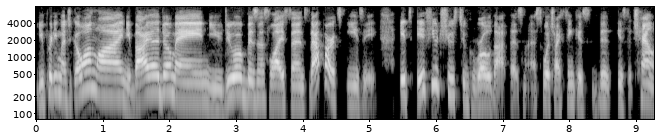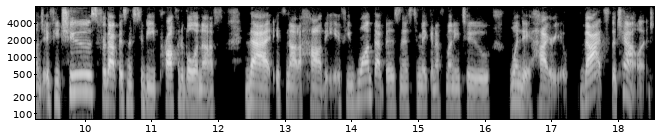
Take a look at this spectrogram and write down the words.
You pretty much go online you buy a domain you do a business license. That part's easy. It's if you choose to grow that business which i think is the, is the challenge. If you choose for that business to be profitable enough that it's not a hobby if you want that business to make enough money to one day hire you that's the challenge.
